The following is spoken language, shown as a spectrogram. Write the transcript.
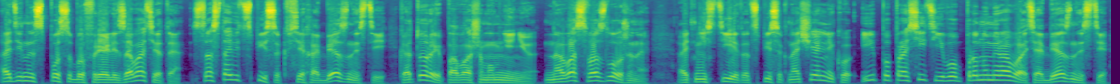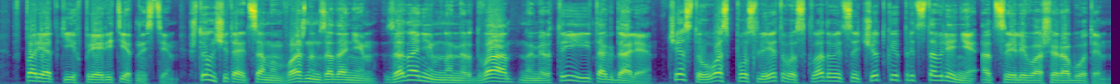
Один из способов реализовать это – составить список всех обязанностей, которые, по вашему мнению, на вас возложены, отнести этот список начальнику и попросить его пронумеровать обязанности в порядке их приоритетности. Что он считает самым важным заданием, заданием номер два, номер три и так далее. Часто у вас после этого складывается четкое представление о цели вашей работы.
